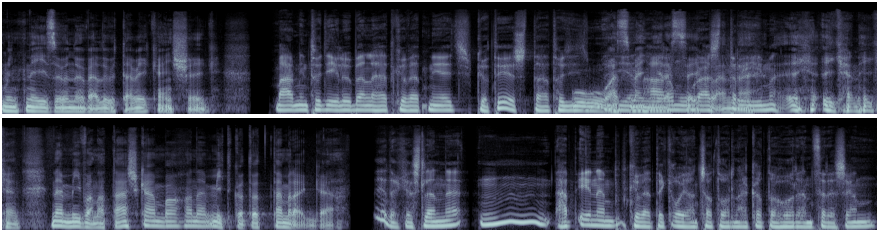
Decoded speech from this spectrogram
mint nézőnövelő tevékenység. Mármint, hogy élőben lehet követni egy kötést, tehát, hogy Ú, egy az ilyen mennyire három szép órás lenne. stream. Igen, igen. Nem mi van a táskámban, hanem mit kötöttem reggel. Érdekes lenne. Mm, hát én nem követek olyan csatornákat, ahol rendszeresen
